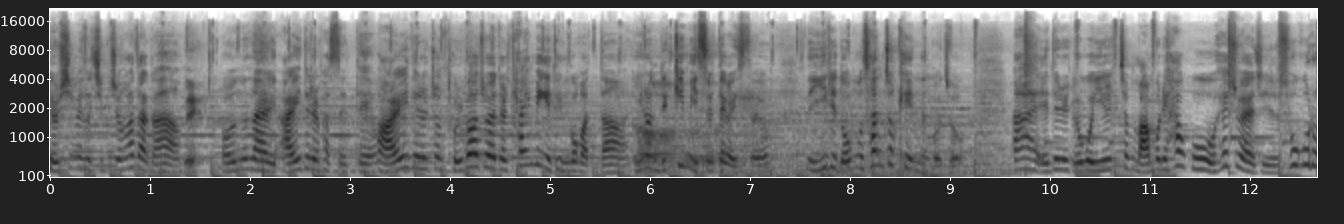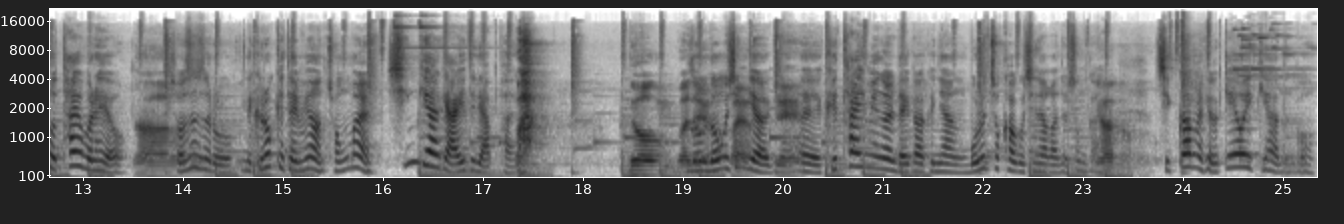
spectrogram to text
열심히 해서 집중하다가 네. 어느 날 아이들을 봤을 때 아, 아이들을 좀 돌봐줘야 될 타이밍이 된 것 같다. 이런 아. 느낌이 있을 때가 있어요. 근데 일이 너무 산적해 있는 거죠. 아, 애들 요거 일 좀 마무리하고 해줘야지. 속으로 타협을 해요. 아, 저 스스로. 근데 그렇게 되면 정말 신기하게 아이들이 아파요. 너무 맞아요. 너무, 아파요. 신기하게. 네. 네, 그 타이밍을 내가 그냥 모른 척하고 지나가는 순간. 아, 직감을 계속 깨어있게 하는 거.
